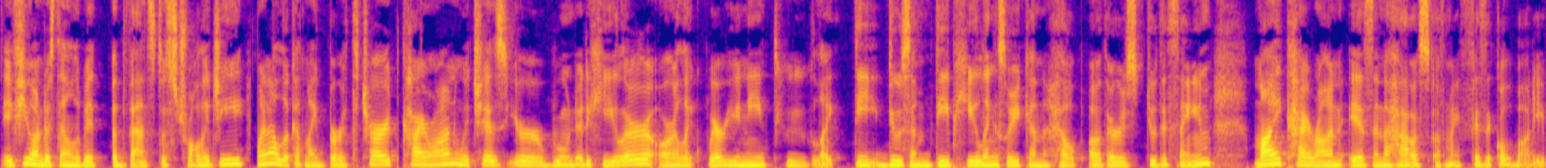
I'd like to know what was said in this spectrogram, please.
if you understand a little bit advanced astrology, when I look at my birth chart, Chiron, which is your wounded healer or like where you need to like de- do some deep healing so you can help others do the same, my Chiron is in the house of my physical body.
